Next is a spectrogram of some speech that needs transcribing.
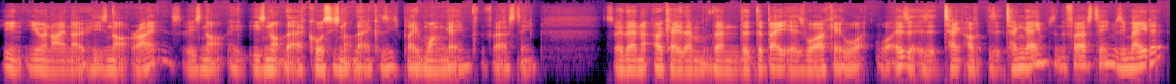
You, you and I know he's not, right? So he's not. He, he's not there. Of course, he's not there because he's played one game for the first team. So then, okay, then then the debate is, well, okay, what what is it? Is it ten? Is it ten games in the first team? Has he made it?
